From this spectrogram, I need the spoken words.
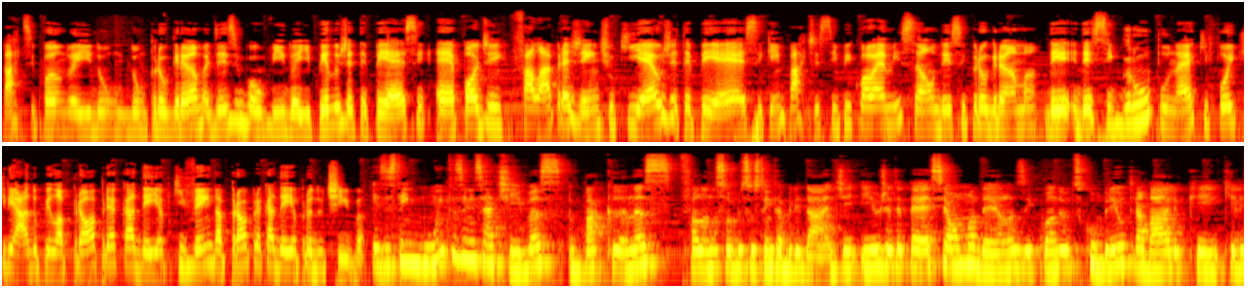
participando aí de um, de um, programa desenvolvido aí pelo GTPS, é, pode falar pra gente o que é o GTPS, quem participa e qual é a missão desse programa, de, desse grupo, né, que foi criado pela própria cadeia, que vem da própria cadeia produtiva. Existem muitas iniciativas bacanas falando sobre sustentabilidade e o GTPS é uma delas. E quando eu descobri o trabalho que, que ele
